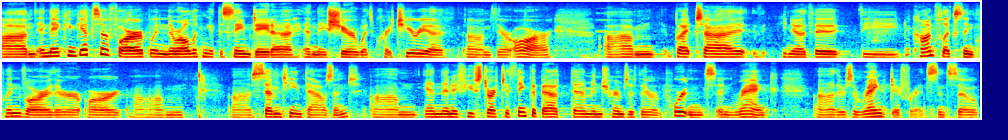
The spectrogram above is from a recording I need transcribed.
um, and they can get so far when they're all looking at the same data and they share what criteria um, there are. Um, but uh, you know the the conflicts in ClinVar there are um, uh, 17,000, um, and then if you start to think about them in terms of their importance and rank, uh, there's a rank difference. And so,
